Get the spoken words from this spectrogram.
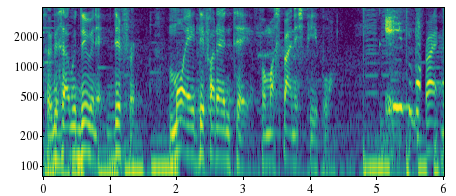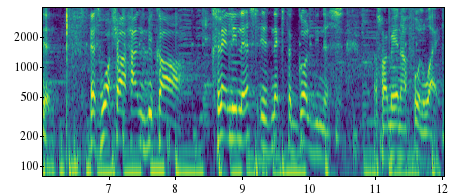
So this is how we're doing it, different. Muy diferente for my Spanish people. Right then, let's wash our hands because cleanliness is next to godliness. That's why me and I full white.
